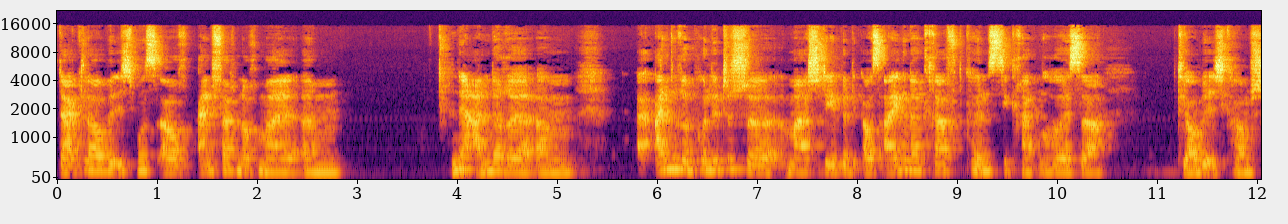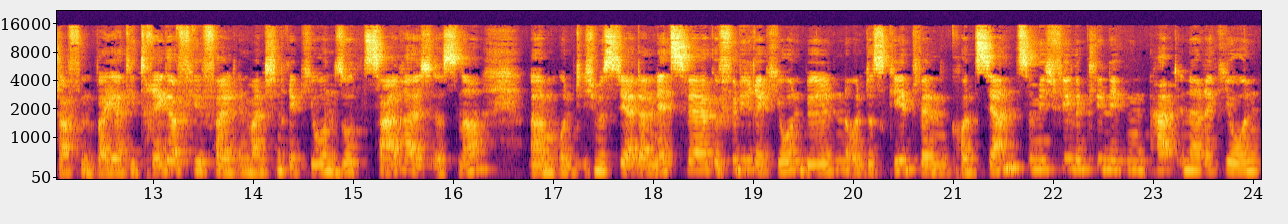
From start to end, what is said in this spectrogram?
Da glaube ich, muss auch einfach nochmal ähm, eine andere, ähm, andere politische Maßstäbe aus eigener Kraft können es die Krankenhäuser glaube ich, kaum schaffen, weil ja die Trägervielfalt in manchen Regionen so zahlreich ist. Ne? Ähm, und ich müsste ja dann Netzwerke für die Region bilden. Und es geht, wenn ein Konzern ziemlich viele Kliniken hat in der Region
